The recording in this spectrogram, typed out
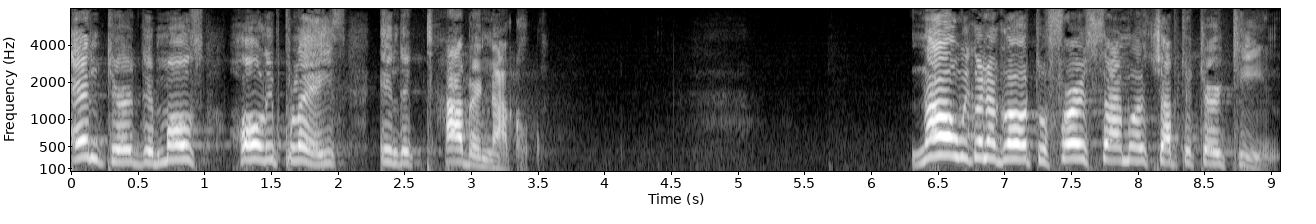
enter the most holy place in the tabernacle. Now we're going to go to 1 Samuel chapter 13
